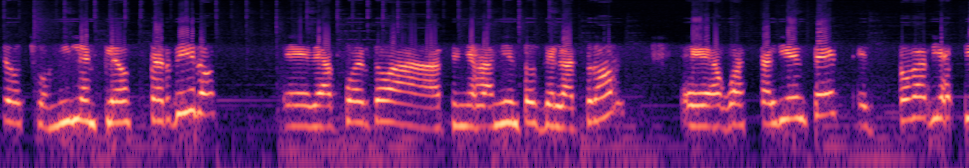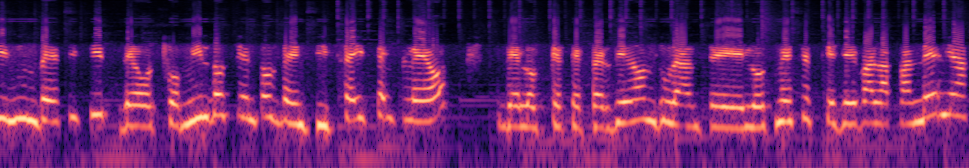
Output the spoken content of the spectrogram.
de 8 mil empleos perdidos. Eh, de acuerdo a señalamientos de la TRON, eh, Aguascalientes eh, todavía tiene un déficit de 8.226 empleos de los que se perdieron durante los meses que lleva la pandemia.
